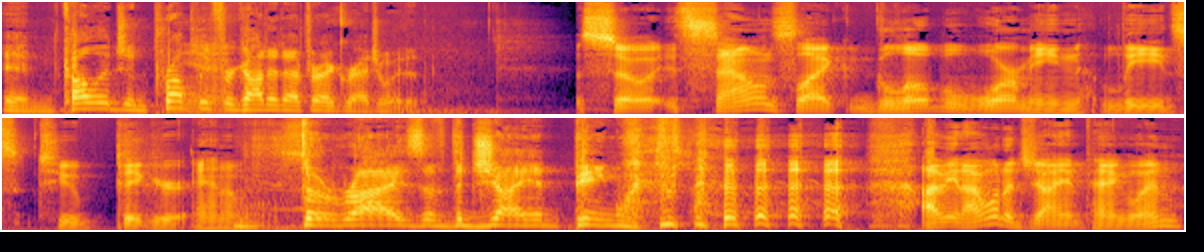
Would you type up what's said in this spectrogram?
in college and promptly Yeah. forgot it after I graduated. So it sounds like global warming leads to bigger animals. The rise of the giant penguin. I mean, I want a giant penguin.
